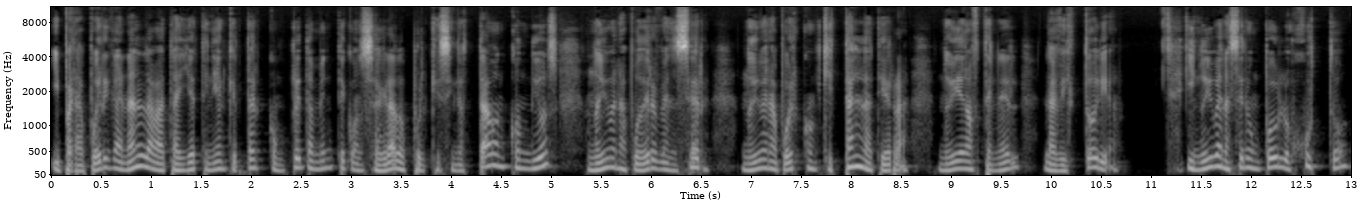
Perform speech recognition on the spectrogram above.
y para poder ganar la batalla tenían que estar completamente consagrados, porque si no estaban con Dios, no iban a poder vencer, no iban a poder conquistar la tierra, no iban a obtener la victoria. Y no iban a ser un pueblo justo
